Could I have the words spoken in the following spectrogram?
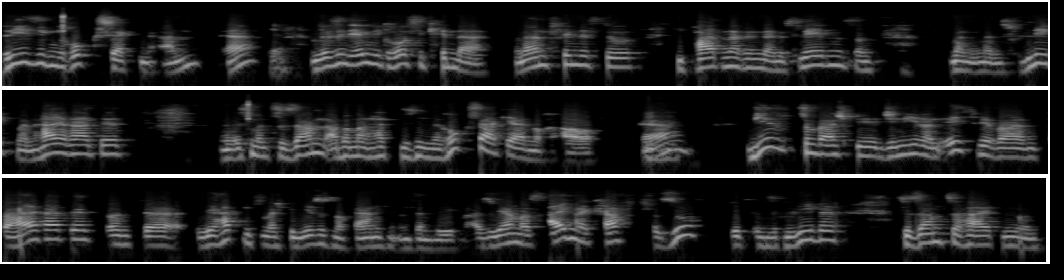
riesigen Rucksäcken an. Ja? ja? Und wir sind irgendwie große Kinder. Und dann findest du die Partnerin deines Lebens und man, man verliebt, man heiratet, dann ist man zusammen, aber man hat diesen Rucksack ja noch auch. Ja? Mhm. Wir zum Beispiel, Janine und ich, wir waren verheiratet und äh, wir hatten zum Beispiel Jesus noch gar nicht in unserem Leben. Also wir haben aus eigener Kraft versucht, durch unsere Liebe zusammenzuhalten und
